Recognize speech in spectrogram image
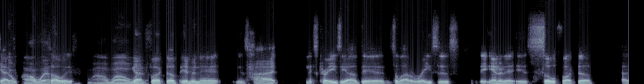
Got The Wild West. it's always Wild Wild got West. fucked up internet. It's hot. It's crazy out there. It's a lot of racists. The internet is so fucked up. I,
